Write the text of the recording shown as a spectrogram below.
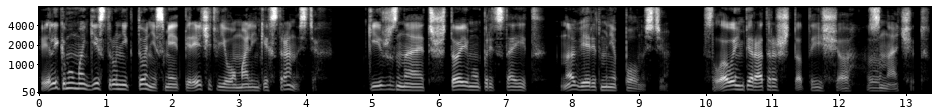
Великому магистру никто не смеет перечить в его маленьких странностях. Киш знает, что ему предстоит, но верит мне полностью. Слово императора что-то еще значит.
